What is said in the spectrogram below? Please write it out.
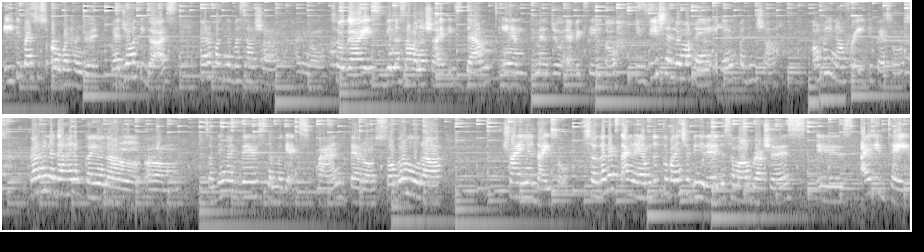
80 pesos or 100. Medyo matigas. Pero pag nabasa siya, I don't know. So guys, binasa ko na siya. It is damp and medyo epic fail to. Hindi siya lumaki. Ganun pa din siya. Okay na for 80 pesos. Pero kung naghahanap kayo ng um, something like this na mag-expand, pero sobrang mura, try nyo Daiso. So, the next item, doon ko pa rin siya binili sa mga brushes, is eyelid tape.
